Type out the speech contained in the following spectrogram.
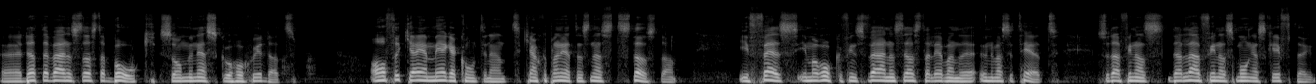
Eh, detta är världens största bok som Unesco har skyddat. Afrika är en megakontinent, kanske planetens näst största. I Fez i Marocko finns världens äldsta levande universitet, så där, finnas, där lär finnas många skrifter.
